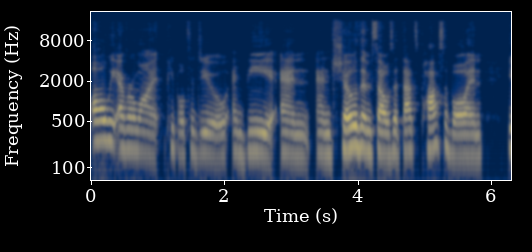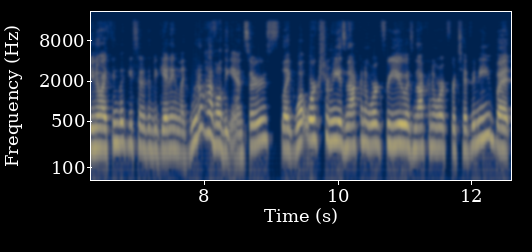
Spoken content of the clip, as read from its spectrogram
all we ever want people to do and be and and show themselves that that's possible and you know i think like you said at the beginning like we don't have all the answers like what works for me is not going to work for you is not going to work for tiffany but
